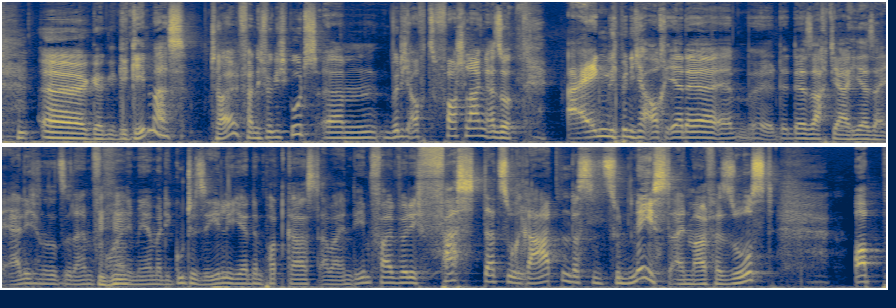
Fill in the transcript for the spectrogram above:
äh, ge ge- gegeben hast. Toll, fand ich wirklich gut. Ähm, Würde ich auch vorschlagen. Also eigentlich bin ich ja auch eher der, äh, der sagt, ja, hier sei ehrlich und so zu deinem Freund. Mhm. Ich ja immer die gute Seele hier in dem Podcast. Aber in dem Fall würde ich fast dazu raten, dass du zunächst einmal versuchst, ob,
